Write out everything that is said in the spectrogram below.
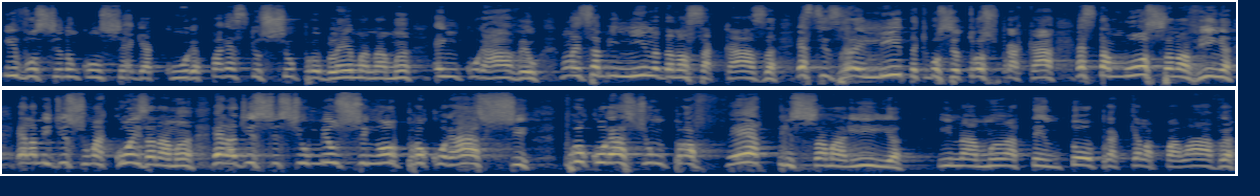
e você não consegue a cura. Parece que o seu problema, Namã, é incurável, mas a menina da nossa casa, essa israelita que você trouxe para cá, esta moça novinha, ela me disse uma coisa, Namã, ela disse: se o meu senhor procurasse, procurasse um profeta em Samaria, e Naamã atentou para aquela palavra.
